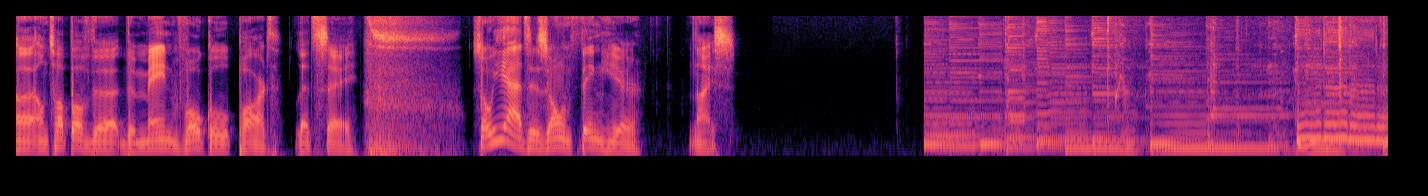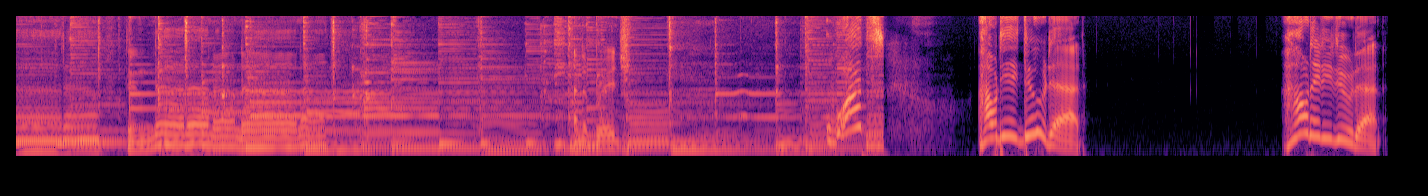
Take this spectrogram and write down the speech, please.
uh, on top of the, the main vocal part, let's say. so he adds his own thing here. Nice. And the bridge. What? How did he do that? How did he do that?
